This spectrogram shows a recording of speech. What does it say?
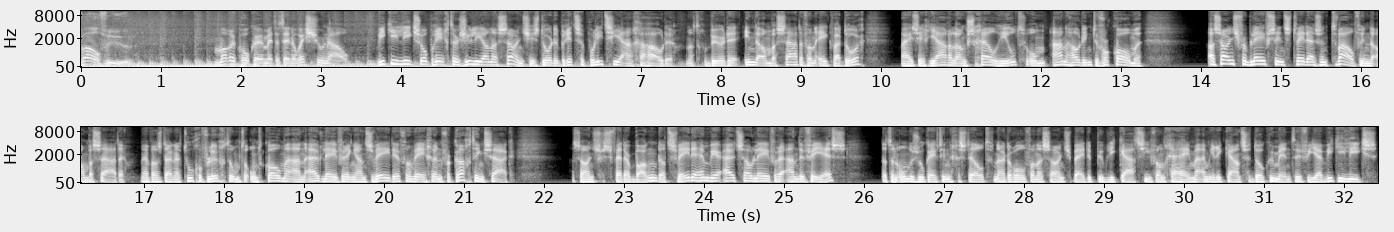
12 uur. Mark Hokken met het NOS-journaal. Wikileaks-oprichter Julian Assange is door de Britse politie aangehouden. Dat gebeurde in de ambassade van Ecuador... waar hij zich jarenlang schuilhield om aanhouding te voorkomen. Assange verbleef sinds 2012 in de ambassade. Hij was daar naartoe gevlucht om te ontkomen aan uitlevering aan Zweden... vanwege een verkrachtingszaak. Assange is verder bang dat Zweden hem weer uit zou leveren aan de VS dat een onderzoek heeft ingesteld naar de rol van Assange... bij de publicatie van geheime Amerikaanse documenten via Wikileaks.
